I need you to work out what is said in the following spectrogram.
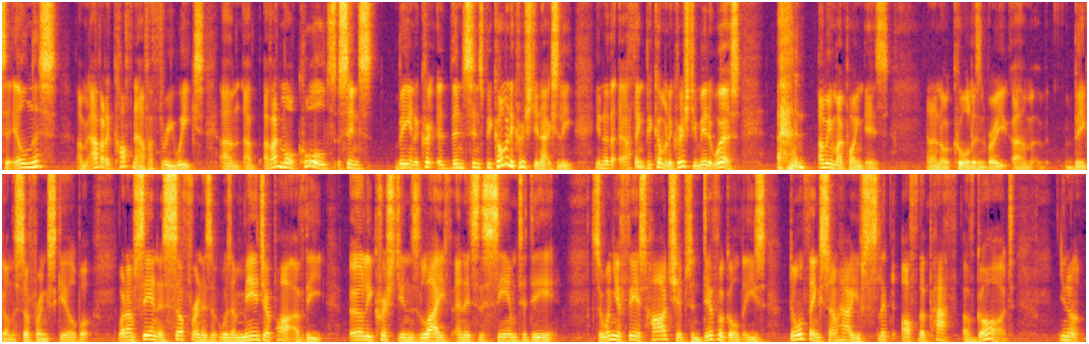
to illness? I mean, I've had a cough now for three weeks. Um, I've, I've had more colds since being a than since becoming a Christian. Actually, you know, I think becoming a Christian made it worse. I mean, my point is, and I know cold isn't very um, big on the suffering scale, but what I'm saying is, suffering is was a major part of the early Christian's life, and it's the same today. So when you face hardships and difficulties, don't think somehow you've slipped off the path of God. You know,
